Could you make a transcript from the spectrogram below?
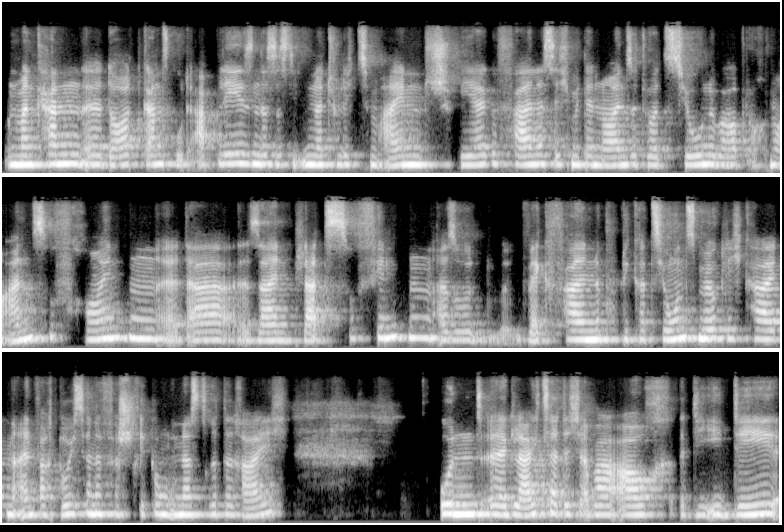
Und man kann äh, dort ganz gut ablesen, dass es ihm natürlich zum einen schwer gefallen ist, sich mit der neuen Situation überhaupt auch nur anzufreunden, äh, da seinen Platz zu finden, also wegfallende Publikationsmöglichkeiten einfach durch seine Verstrickung in das Dritte Reich. Und äh, gleichzeitig aber auch die Idee,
